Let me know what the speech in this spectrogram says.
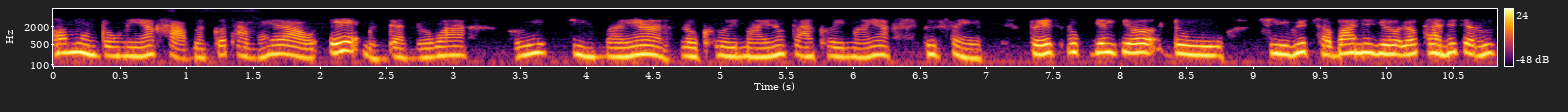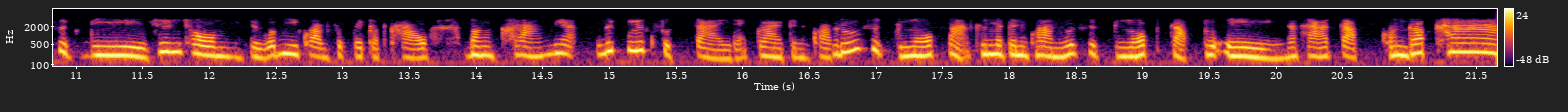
ข้อมูลตรงนี้ค่ะ มันก็ทำให้เราเอ๊ะเหมือนกันด้วยว่าเฮ้ยจริงไหมอะเราเคยไหมน้องปลาเคยไหมอะคือเสพ Facebook เยอะๆ ดูชีวิตชาวบ้านเยอะๆ แล้วแทนที่จะรู้สึกดี ชื่นชม หรือว่ามีความสุขไปกับเขา บางครั้งเนี่ย ลึกๆ สุดใจเนี่ยกลายเป็นความรู้สึกลบอะคือมันเป็นความรู้สึกลบกับตัวเองนะคะ กับคนรอบข้าง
